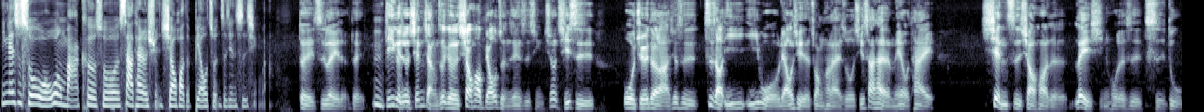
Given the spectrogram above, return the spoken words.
应该是说我问马克说萨泰尔选笑话的标准这件事情吧，对之类的，对，嗯，第一个就是先讲这个笑话标准这件事情，就其实我觉得啦，就是至少以以我了解的状况来说，其实萨泰尔没有太限制笑话的类型或者是尺度，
